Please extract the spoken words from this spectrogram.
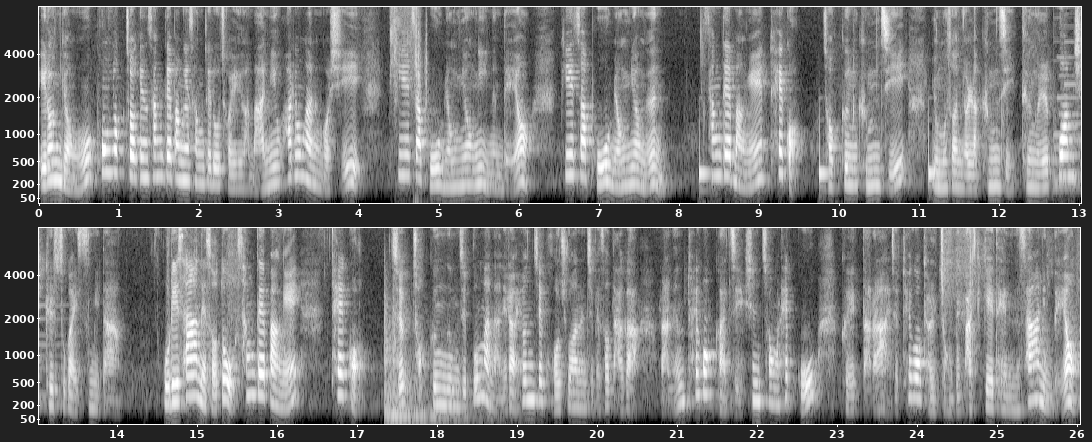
이런 경우 폭력적인 상대방의 상대로 저희가 많이 활용하는 것이 피해자 보호 명령이 있는데요. 피해자 보호 명령은 상대방의 퇴거, 접근 금지, 유무선 연락 금지 등을 포함시킬 수가 있습니다. 우리 사안에서도 상대방의 퇴거, 즉 접근 금지뿐만 아니라 현재 거주하는 집에서 나가라는 퇴거까지 신청을 했고 그에 따라 이제 퇴거 결정도 받게 된 사안인데요.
